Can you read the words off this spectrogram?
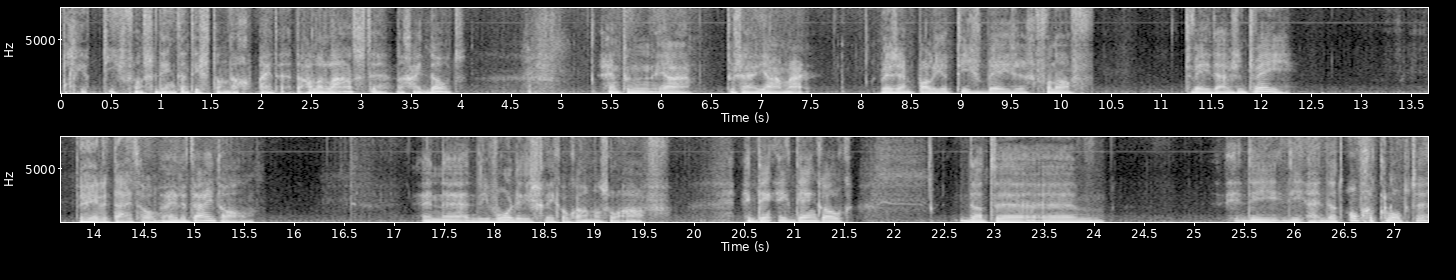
Palliatief, want ze denkt, dat is dan toch bij de, de allerlaatste. Dan ga je dood. En toen, ja, toen zei hij, ja, maar wij zijn palliatief bezig vanaf 2002. De hele tijd al? De hele tijd al. En uh, die woorden die schrikken ook allemaal zo af. Ik denk, ik denk ook dat uh, die, die, dat opgeklopte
